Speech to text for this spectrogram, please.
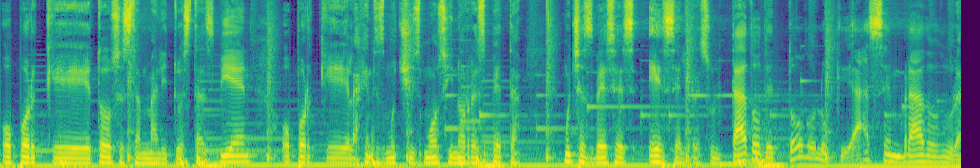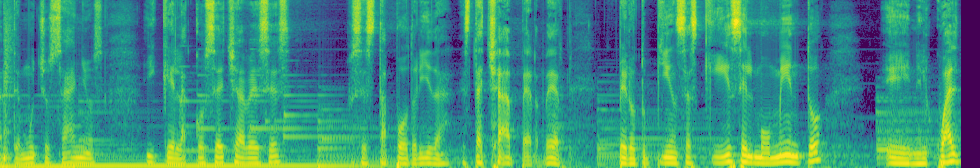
o porque todos están mal y tú estás bien, o porque la gente es muy chismosa y no respeta. Muchas veces es el resultado de todo lo que has sembrado durante muchos años y que la cosecha a veces pues está podrida, está echada a perder, pero tú piensas que es el momento en el cual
